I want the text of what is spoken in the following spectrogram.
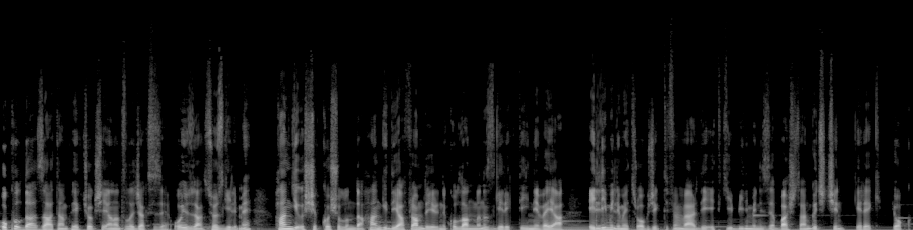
Okulda zaten pek çok şey anlatılacak size. O yüzden söz gelimi hangi ışık koşulunda hangi diyafram değerini kullanmanız gerektiğini veya 50 mm objektifin verdiği etkiyi bilmenize başlangıç için gerek yok.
